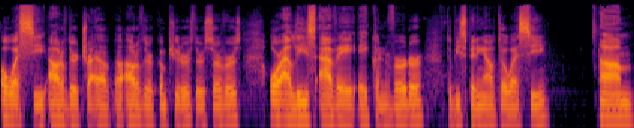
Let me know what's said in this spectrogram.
OSC out of their tra- uh, out of their computers, their servers, or at least have a, a converter to be spitting out to OSC. Um,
